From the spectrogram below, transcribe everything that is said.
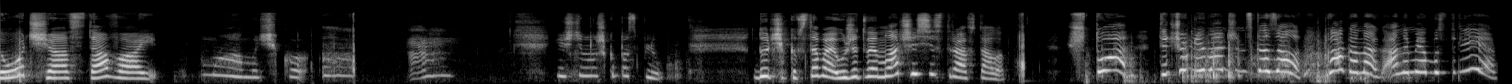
Доча, вставай. Мамочка. Я еще немножко посплю. Доченька, вставай, уже твоя младшая сестра встала. Что? Ты что мне раньше не сказала? Как она? Она меня быстрее?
